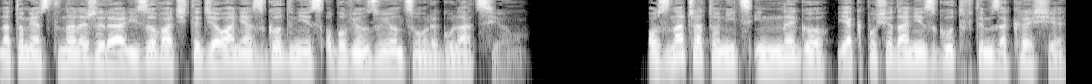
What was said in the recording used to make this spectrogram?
natomiast należy realizować te działania zgodnie z obowiązującą regulacją. Oznacza to nic innego, jak posiadanie zgód w tym zakresie,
